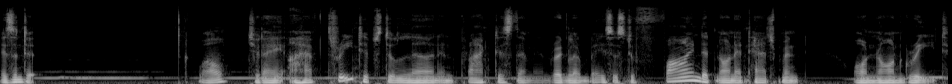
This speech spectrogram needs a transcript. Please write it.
isn't it? Well, today I have three tips to learn and practice them on a regular basis to find that non attachment or non greed,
